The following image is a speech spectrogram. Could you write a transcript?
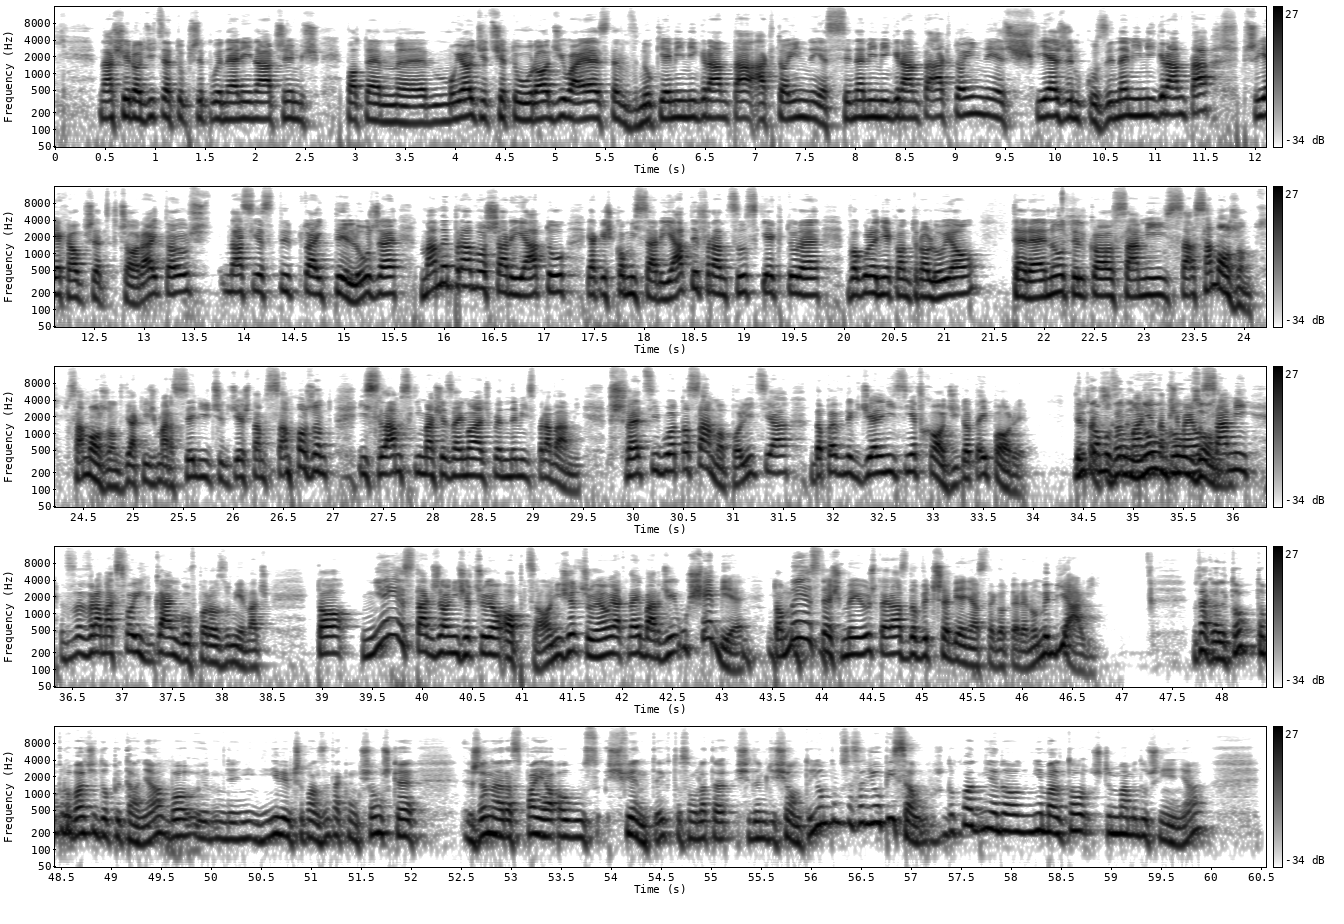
nasi rodzice tu przypłynęli na czymś, potem e, mój ojciec się tu urodził, a ja jestem wnukiem imigranta, a kto inny jest synem imigranta, a kto inny jest świeżym kuzynem imigranta, przyjechał przedwczoraj, to już nas jest tutaj tylu, że mamy prawo szariatu, jakieś komisariaty francuskie, które w ogóle nie kontrolują terenu, tylko sami sa, samorząd, samorząd w jakiejś Marsylii czy gdzieś tam samorząd islamski ma się zajmować pewnymi sprawami. W Szwecji było to samo. Policja do pewnych dzielnic nie wchodzi do tej pory. Tylko no tak, muzułmanie no tam się mają zone. sami w, w ramach swoich gangów porozumiewać to nie jest tak, że oni się czują obco. Oni się czują jak najbardziej u siebie. To my jesteśmy już teraz do wytrzebienia z tego terenu. My biali. No tak, ale to, to prowadzi do pytania, bo nie, nie wiem, czy pan zna taką książkę Żena Raspaja Obóz Świętych, to są lata 70. i on to w zasadzie opisał dokładnie no, niemal to, z czym mamy do czynienia.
